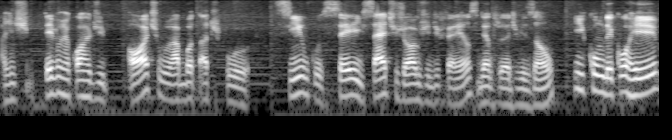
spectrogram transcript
a gente teve um recorde ótimo a botar tipo 5, 6, 7 jogos de diferença dentro da divisão. E com o decorrer,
